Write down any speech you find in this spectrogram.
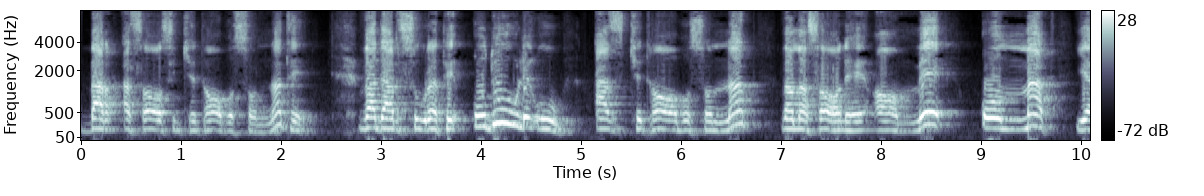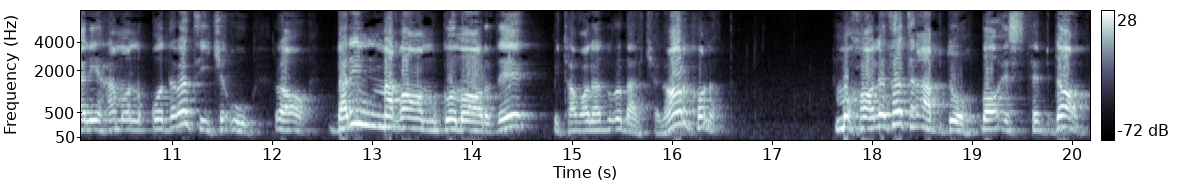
بر اساس کتاب و سنته و در صورت عدول او از کتاب و سنت و مصالح عامه امت یعنی همان قدرتی که او را بر این مقام گمارده می‌تواند او را برکنار کند. مخالفت عبدو با استبداد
